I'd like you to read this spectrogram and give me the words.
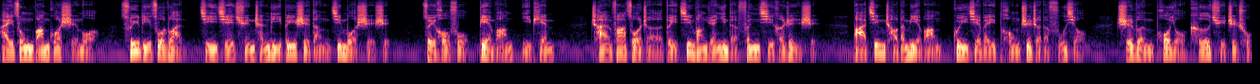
哀宗亡国始末、崔立作乱集结群臣立碑事等金末史事。最后附《变王》一篇，阐发作者对金王原因的分析和认识，把金朝的灭亡归结为统治者的腐朽，持论颇有可取之处。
